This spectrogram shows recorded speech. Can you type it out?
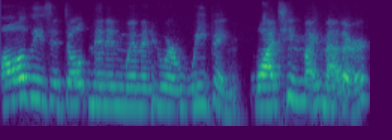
all these adult men and women who are weeping watching my mother.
